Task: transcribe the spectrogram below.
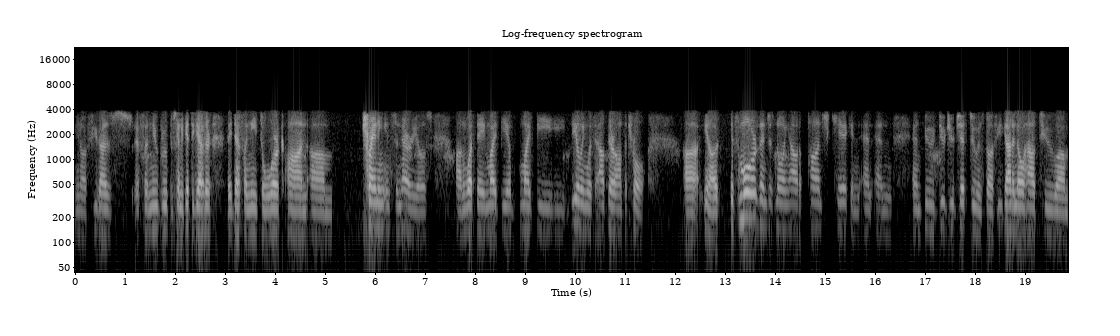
you know, if you guys, if a new group is going to get together, they definitely need to work on um, training in scenarios on what they might be might be dealing with out there on patrol. Uh, you know, it's more than just knowing how to punch, kick, and and and and do do jujitsu and stuff. You got to know how to um,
